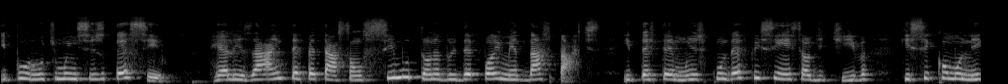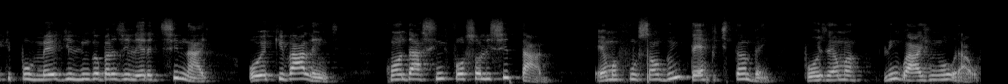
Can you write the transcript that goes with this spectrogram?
E por último, inciso terceiro, realizar a interpretação simultânea dos depoimentos das partes e testemunhas com deficiência auditiva que se comunique por meio de língua brasileira de sinais ou equivalentes, quando assim for solicitado. É uma função do intérprete também, pois é uma linguagem oral.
